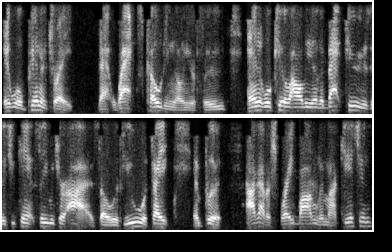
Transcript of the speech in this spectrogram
It will penetrate that wax coating on your food, and it will kill all the other bacteria that you can't see with your eyes. So if you will take and put, I got a spray bottle in my kitchen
